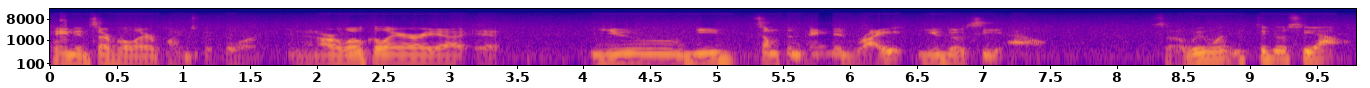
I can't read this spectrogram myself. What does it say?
painted several airplanes before. And in our local area, if you need something painted right, you go see Al. So we went to go see Al.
